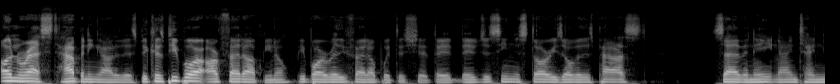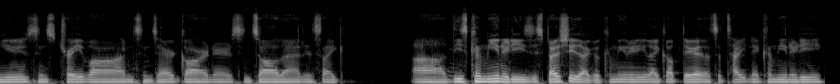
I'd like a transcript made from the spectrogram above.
unrest happening out of this because people are, are fed up. You know, people are really fed up with this shit. They they've just seen the stories over this past seven, eight, nine, ten years since Trayvon, since Eric Garner, since all that. It's like uh, Yeah. these communities, especially like a community like up there, that's a tight knit community.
